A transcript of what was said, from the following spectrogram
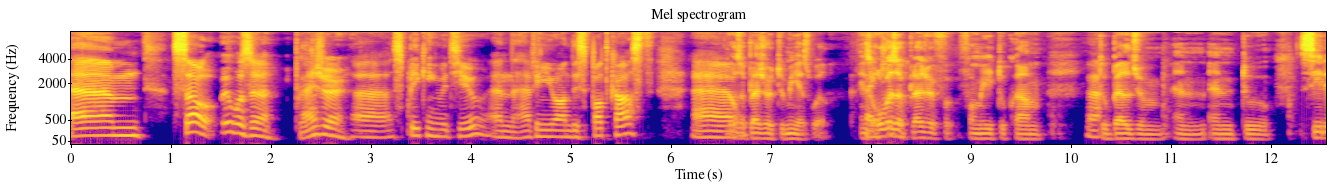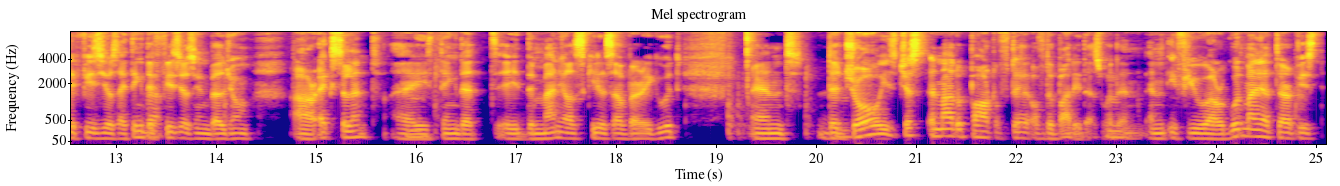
Um, so it was a pleasure uh, speaking with you and having you on this podcast. It Uh, was a pleasure to me as well. It's always a pleasure for, for me to come to Belgium and, and to see the physios. I think the physios in Belgium are excellent. I think that uh, the manual skills are very good, and the jaw is just another part of the of the body. That's what. And, and if you are a good manual therapist,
